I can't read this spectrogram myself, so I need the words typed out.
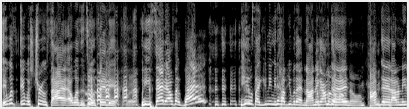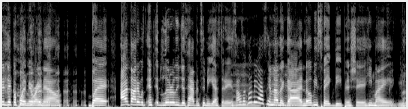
It was it was true. So I, I wasn't too offended. Right. He said it, I was like, "What?" he was like, "You need me to help you with that?" Nah, nigga, I'm oh, good. Oh, no, I'm I'm good. I don't need a dick appointment right now. But I thought it was. int- It literally just happened to me yesterday. So I was like, "Let me ask another mm-hmm. guy. Nobody's fake deep and shit. He mm-hmm. might."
